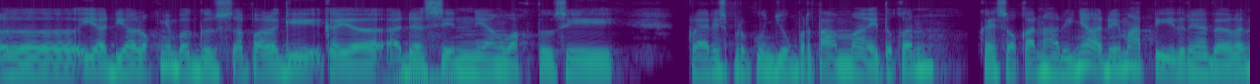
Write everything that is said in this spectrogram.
eh iya dialognya bagus, apalagi kayak ada scene yang waktu si Clarice berkunjung pertama itu kan keesokan harinya ada yang mati ternyata kan.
